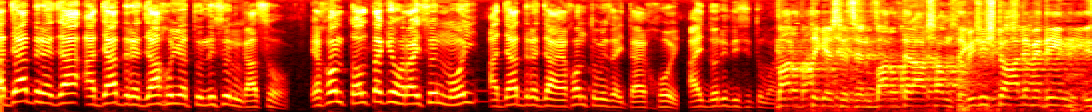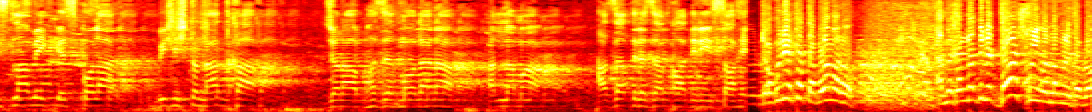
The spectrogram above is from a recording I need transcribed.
আজাদ রেজা আজাদ রেজা হইয়া তুলিছুন গাছ। এখন তল তাকি হরাইছুন মই আজাদ রেজা এখন তুমি যাইতাই হই আই ধরি দিছি তোমার ভারত থেকে এসেছেন ভারতের আসাম থেকে। বিশিষ্ট আলেমে দিন ইসলামিক স্কলার বিশিষ্ট নাথখা জনাব হজরত মৌলানা আল্লামা আজাদ রেজা কাদিরি সাহেব। তখনই একটা তাবলা মারো আমি খান্না দিলে দশ করি মারলাম না তাবলা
